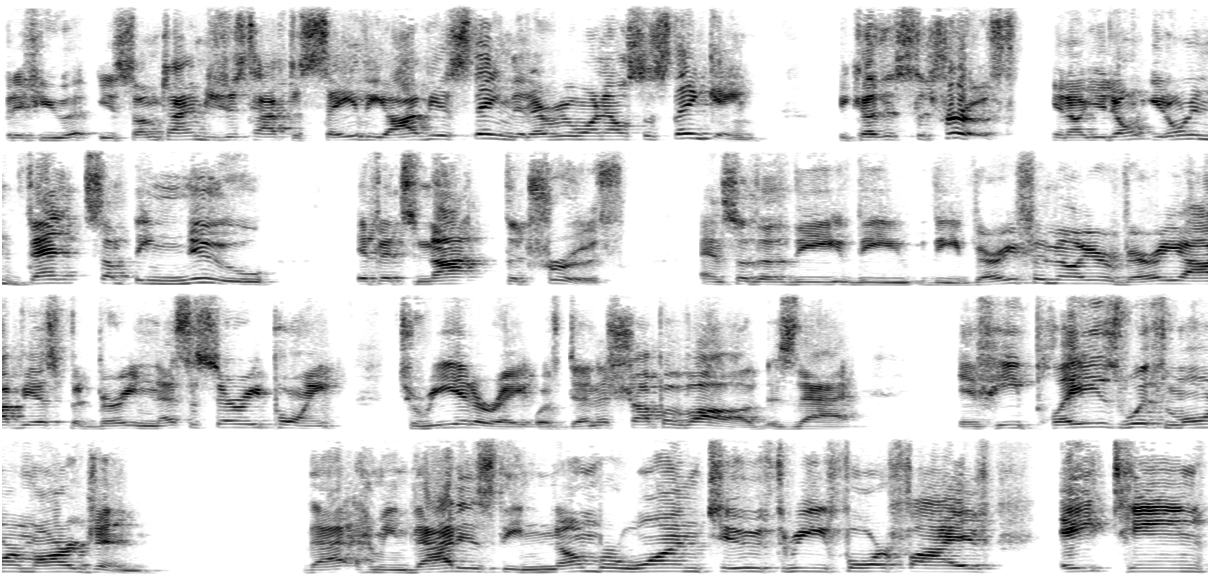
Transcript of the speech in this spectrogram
but if you you sometimes you just have to say the obvious thing that everyone else is thinking because it's the truth. You know, you don't you don't invent something new if it's not the truth. And so the the the the very familiar, very obvious, but very necessary point to reiterate with Denis Shapovalov is that if he plays with more margin, that I mean that is the number one, two, three, four, five, 18,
